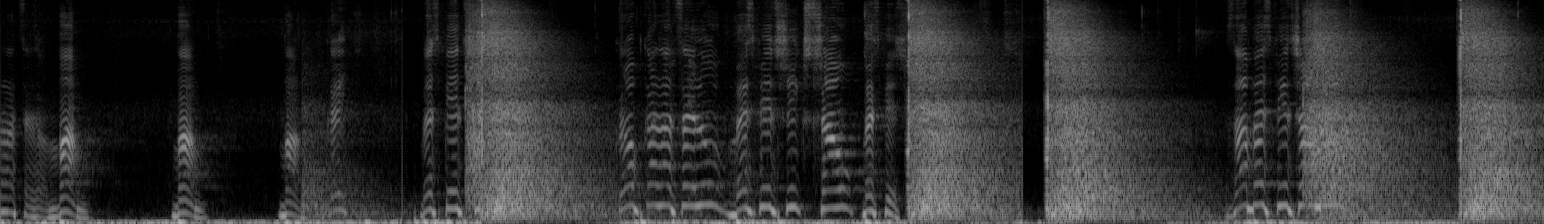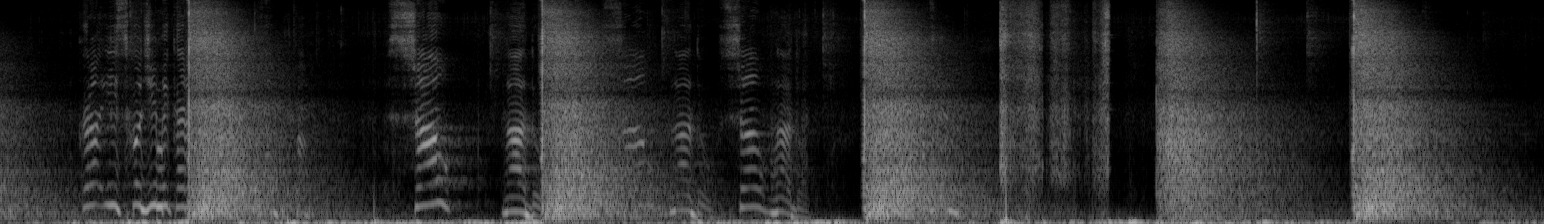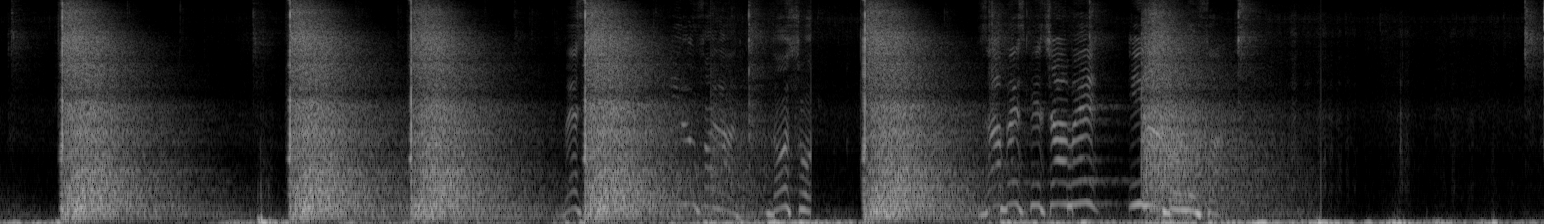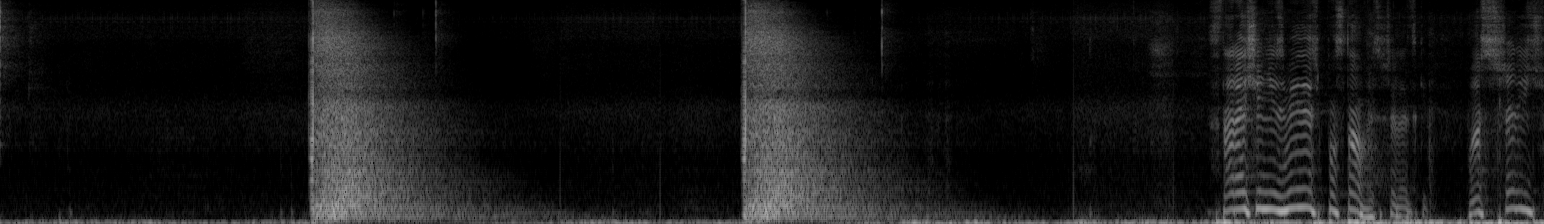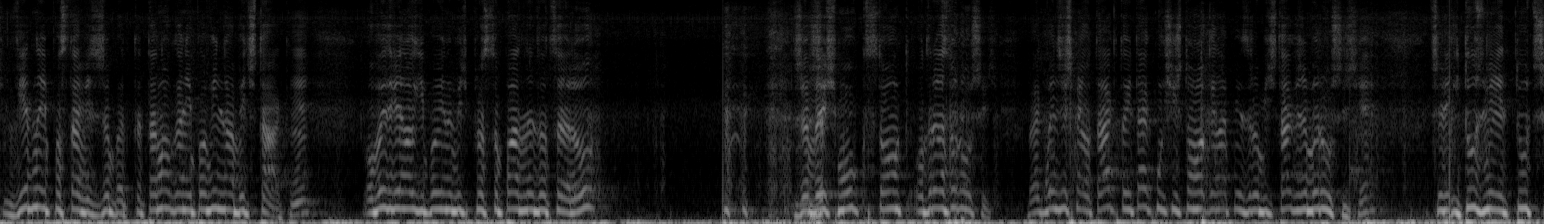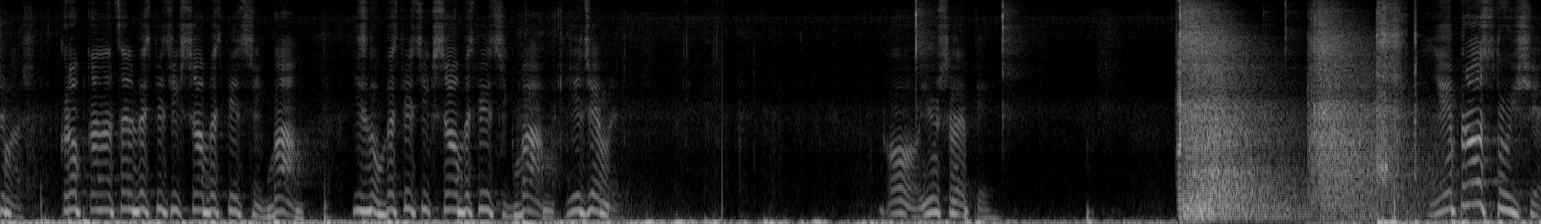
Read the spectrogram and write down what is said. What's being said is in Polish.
na cel. Bam, bam, bam, ok? Bezpiecznik, kropka na celu, bezpiecznik, strzał, bezpiecznik. Zabezpieczamy Kro- i schodzimy karabinem. Strzał na dół, strzał na dół, strzał na dół. Bezpiecznie lufa na dosłownie. Zabezpieczamy i na dół lufa. Staraj się nie zmieniać postawy strzeleckiej. Masz strzelić w jednej postawie, żeby ta noga nie powinna być tak, nie? Obydwie nogi powinny być prostopadle do celu, żebyś mógł stąd od razu ruszyć. Bo jak będziesz miał tak, to i tak musisz tą nogę najpierw zrobić tak, żeby ruszyć, nie? Czyli i tu zmień, tu trzymasz. Kropka na cel, bezpiecznik, strzał, bezpiecznik, bam. I znów bezpiecznik, strzał, bezpiecznik, bam. Jedziemy. O, już lepiej. Nie prostuj się.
